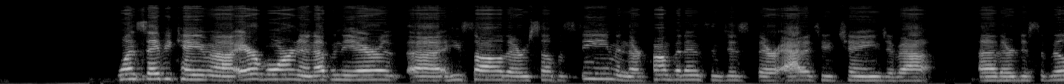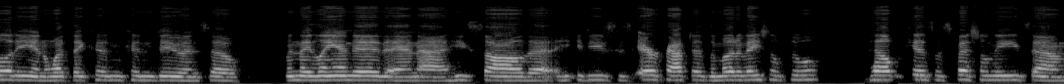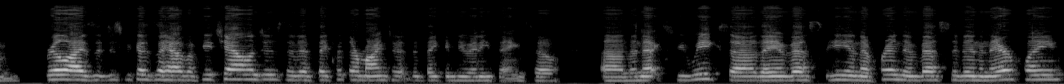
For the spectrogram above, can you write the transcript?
once they became uh, airborne and up in the air, uh, he saw their self-esteem and their confidence and just their attitude change about uh, their disability and what they could and couldn't do. And so when they landed and uh, he saw that he could use his aircraft as a motivational tool to help kids with special needs, um, realize that just because they have a few challenges, that if they put their mind to it, that they can do anything. So uh, the next few weeks, uh, they invest. He and a friend invested in an airplane,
